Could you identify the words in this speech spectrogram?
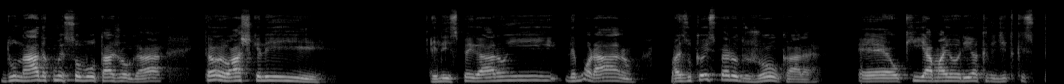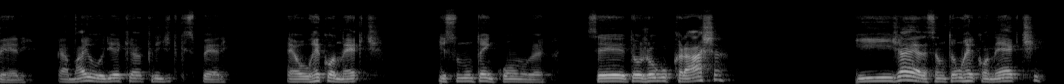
do nada começou a voltar a jogar. Então eu acho que ele eles pegaram e demoraram. Mas o que eu espero do jogo, cara, é o que a maioria acredita que espere. É a maioria que acredita que espere. É o Reconnect. Isso não tem como, velho. Você teu jogo cracha e já era. Você não tem um reconnect.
